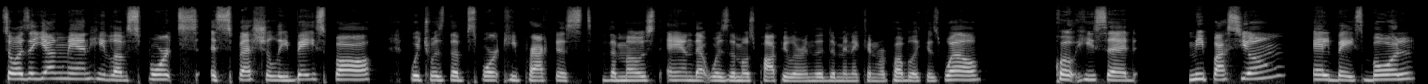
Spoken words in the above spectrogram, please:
So, as a young man, he loved sports, especially baseball, which was the sport he practiced the most and that was the most popular in the Dominican Republic as well. Quote, he said, Mi pasión, el béisbol,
